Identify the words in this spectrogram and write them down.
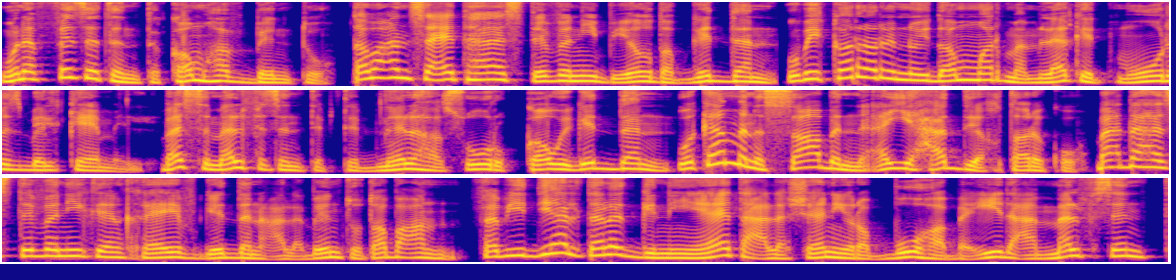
ونفذت انتقامها في بنته. طبعا ساعتها ستيفاني بيغضب جدا وبيقرر إنه يدمر مملكة مورس بالكامل. بس مالفيسنت بتبني لها سور قوي جدا. وكان من الصعب إن أي حد يخترقه. بعدها ستيفاني كان خايف جدا على بنته طبعا فبيديها لثلاث جنيات علشان يربوها بعيد عن مالفيسنت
